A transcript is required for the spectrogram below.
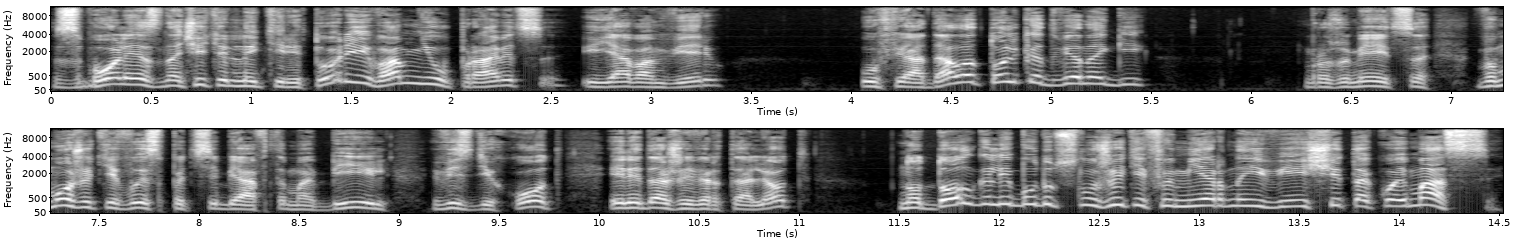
С более значительной территорией вам не управиться, и я вам верю. У феодала только две ноги. Разумеется, вы можете выспать себе автомобиль, вездеход или даже вертолет, но долго ли будут служить эфемерные вещи такой массы?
